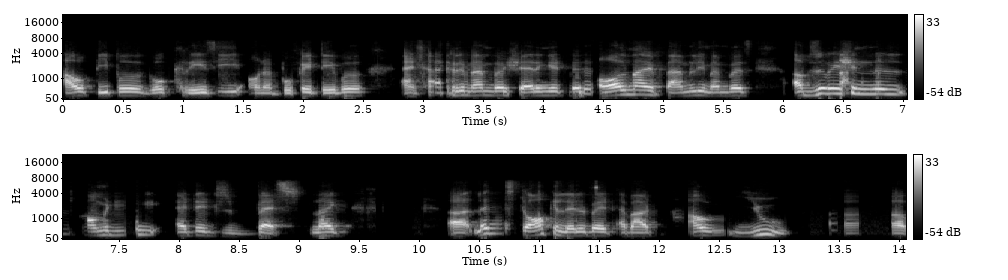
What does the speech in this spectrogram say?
how people go crazy on a buffet table. And I remember sharing it with all my family members. Observational comedy at its best. Like, uh, let's talk a little bit about how you uh, uh,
